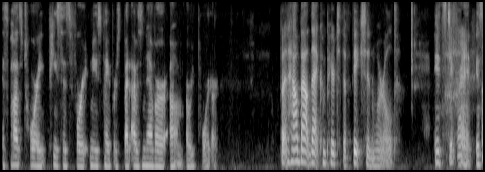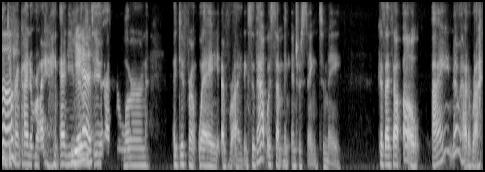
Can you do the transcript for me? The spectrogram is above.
expository pieces for newspapers. But I was never um, a reporter. But how about that compared to the fiction world? It's different. It's a different kind of writing, and you yes. really do have to learn a different way of writing. So that was something interesting to me because I thought, oh, I know how to write,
